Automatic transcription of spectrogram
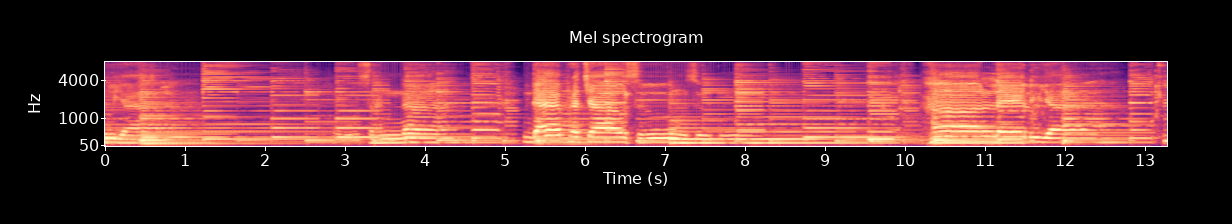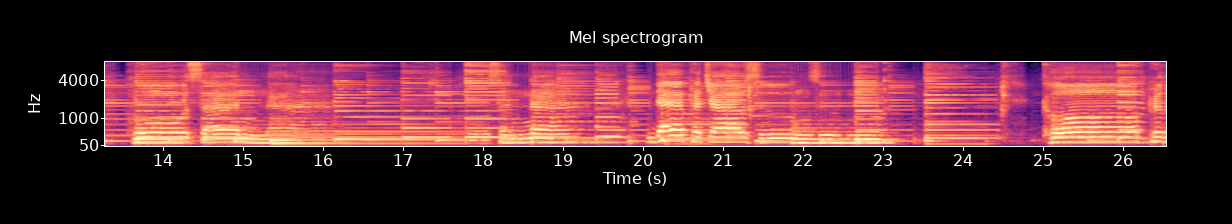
ลูยา โฮสันนาแด่พระเจ้าสูงสุด โฮสันนาโฮสันนาแด่พระเจ้าสูงสุด ขอพระ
